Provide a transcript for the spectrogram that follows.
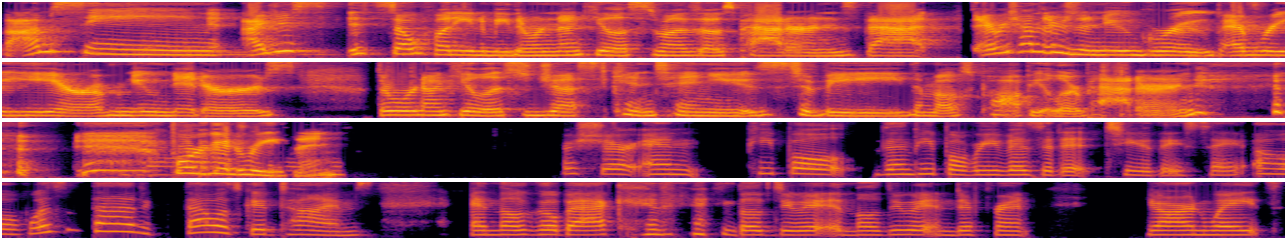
But I'm seeing I just it's so funny to me. The ranunculus is one of those patterns that every time there's a new group every year of new knitters, the ranunculus just continues to be the most popular pattern Yeah, for a good reason. For sure. And people then people revisit it too. They say, "Oh, wasn't that that was good times?" And they'll go back and they'll do it and they'll do it in different yarn weights.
